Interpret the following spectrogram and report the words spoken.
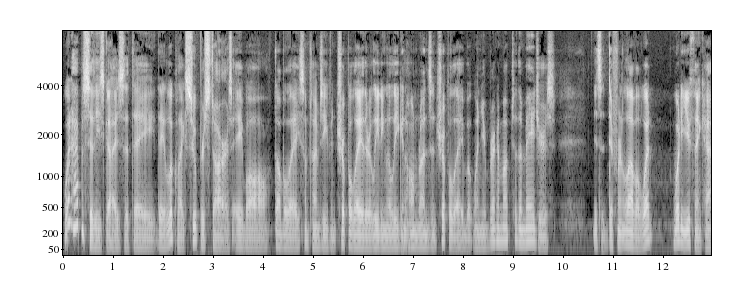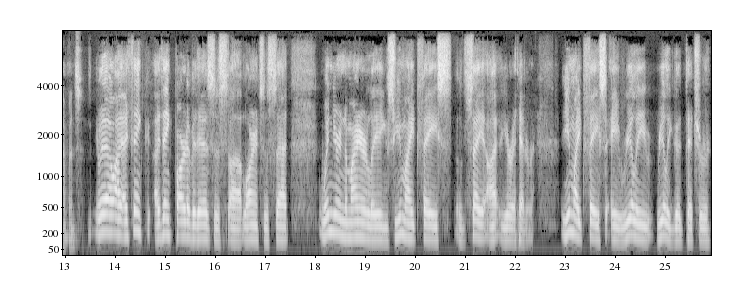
What happens to these guys that they they look like superstars, A ball, Double A, sometimes even Triple A? They're leading the league in home runs in Triple A, but when you bring them up to the majors, it's a different level. What what do you think happens? Well, I, I think I think part of it is is uh, Lawrence has said when you're in the minor leagues, you might face, say, uh, you're a hitter, you might face a really, really good pitcher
